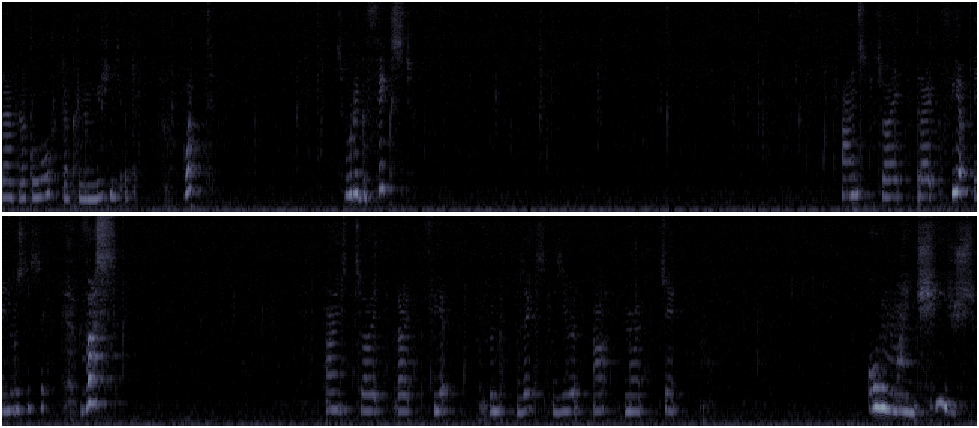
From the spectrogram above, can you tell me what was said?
drei Blöcke hoch, dann kann er mich nicht. What? Es wurde gefixt. Eins, zwei, drei, vier. Ich muss das. Was? Eins, zwei, drei, vier, fünf, sechs, sieben, acht, neun, zehn. Oh mein Sheesh.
